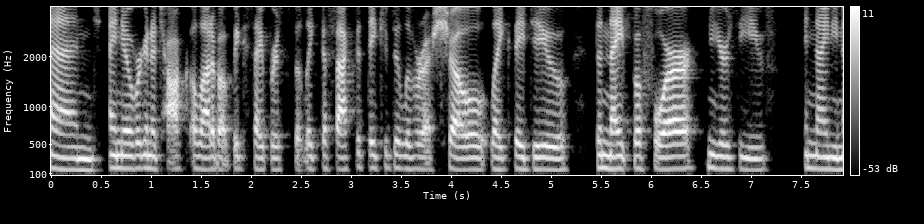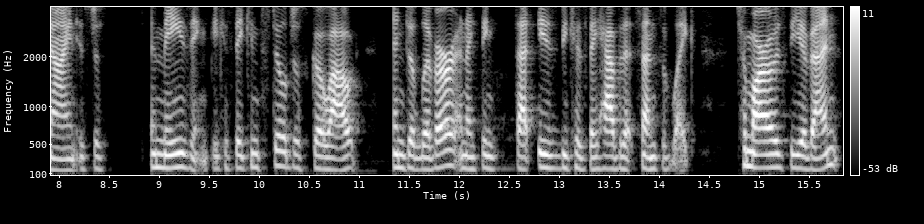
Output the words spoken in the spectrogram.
And I know we're going to talk a lot about Big Cypress, but like the fact that they could deliver a show like they do the night before New Year's Eve in 99 is just amazing because they can still just go out and deliver. And I think that is because they have that sense of like, tomorrow's the event,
